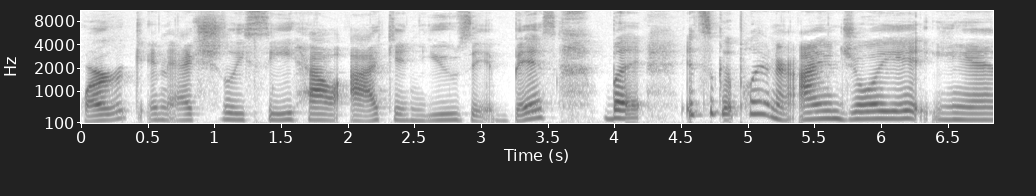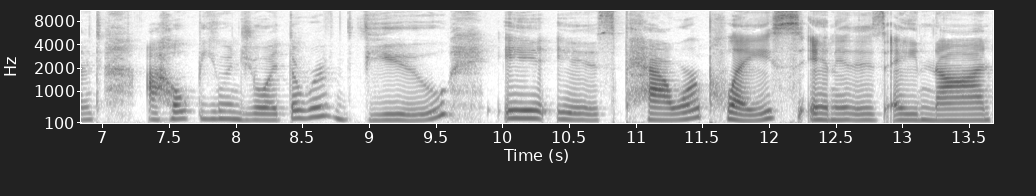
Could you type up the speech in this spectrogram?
work and actually see how I can use it best. But it's a good planner. I enjoy it and I hope you enjoyed the review. It is Power Place and it is a non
